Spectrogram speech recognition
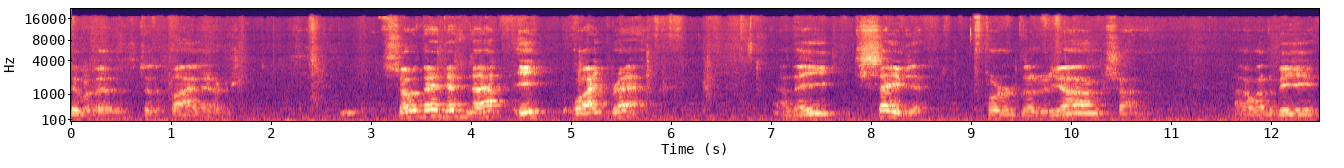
to, uh, to the pioneers. So they did not eat white bread, and they saved it for the young son. I to be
